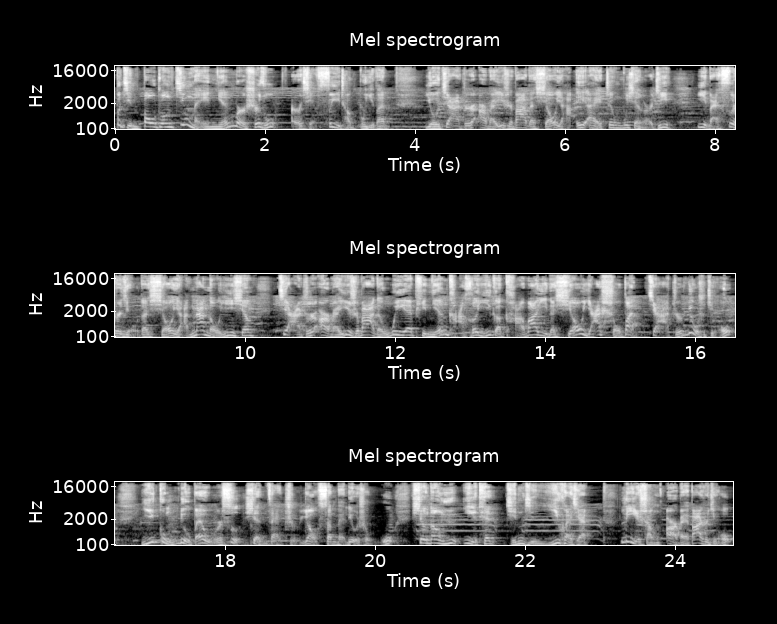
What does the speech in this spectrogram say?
不仅包装精美、年味十足，而且非常不一般。有价值二百一十八的小雅 AI 真无线耳机，一百四十九的小雅 Nano 音箱，价值二百一十八的 VIP 年卡和一个卡哇伊的小雅手办，价值六十九，一共六百五十四，现在只要三百六十五，相当于一天仅仅一块钱，立省二百八十九。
